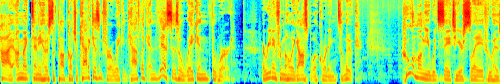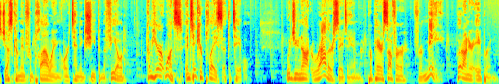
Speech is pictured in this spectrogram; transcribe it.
Hi, I'm Mike Tenney, host of Pop Culture Catechism for Awaken Catholic, and this is Awaken the Word, a reading from the Holy Gospel according to Luke. Who among you would say to your slave who has just come in from plowing or tending sheep in the field, Come here at once and take your place at the table? Would you not rather say to him, Prepare supper for me, put on your apron,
